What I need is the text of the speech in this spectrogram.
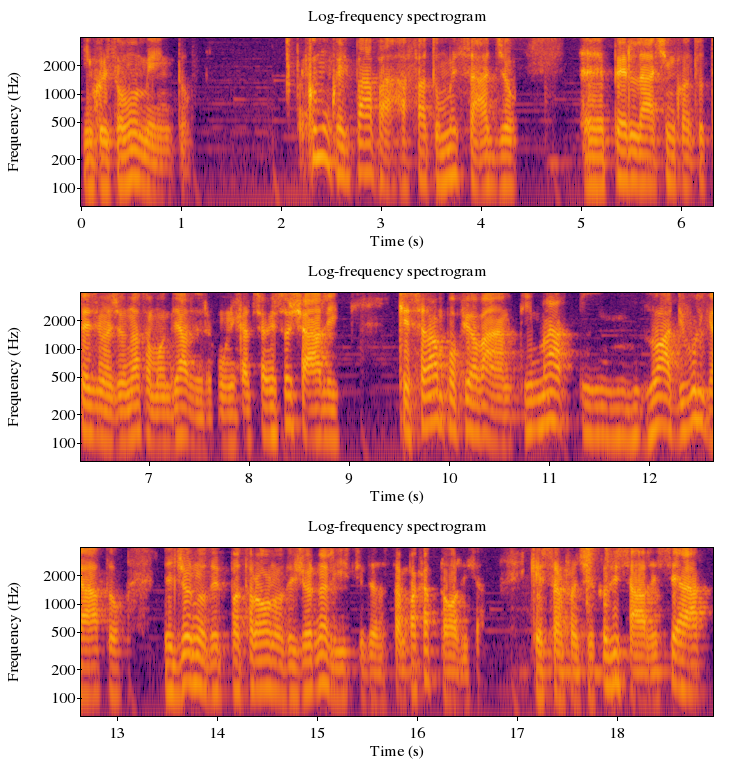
in questo momento. Comunque il Papa ha fatto un messaggio eh, per la 58esima giornata mondiale delle comunicazioni sociali che sarà un po' più avanti, ma mh, lo ha divulgato nel giorno del patrono dei giornalisti della stampa cattolica, che è San Francesco di Sales, e ha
